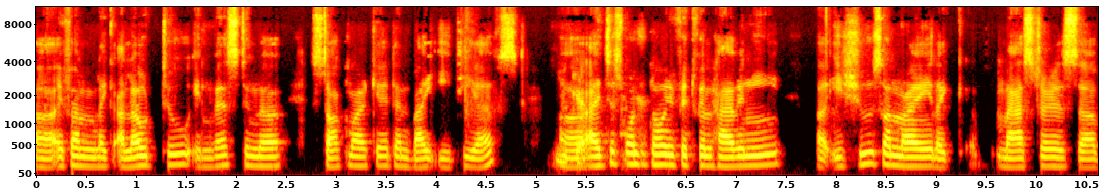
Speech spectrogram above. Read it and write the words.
uh, if I'm like allowed to invest in the stock market and buy ETFs. Uh. I just want to know if it will have any uh, issues on my like master's uh,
